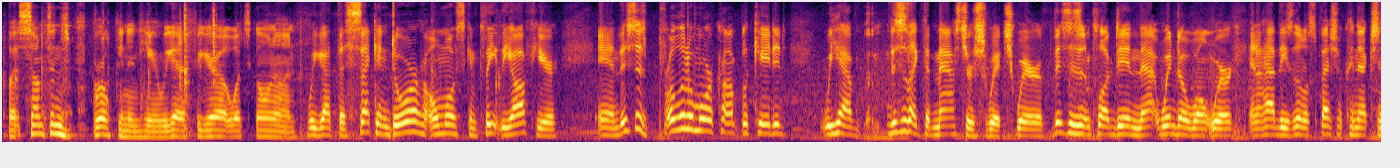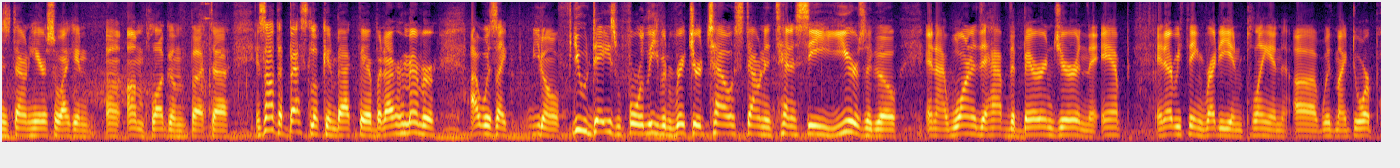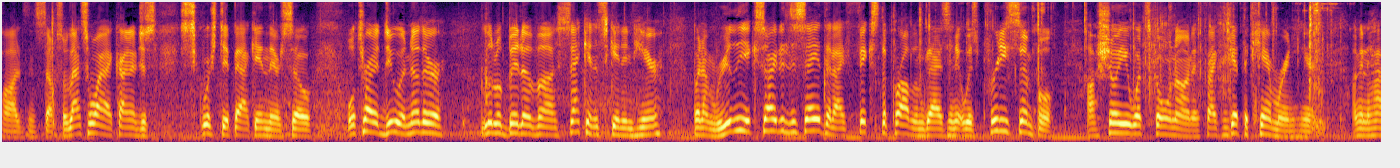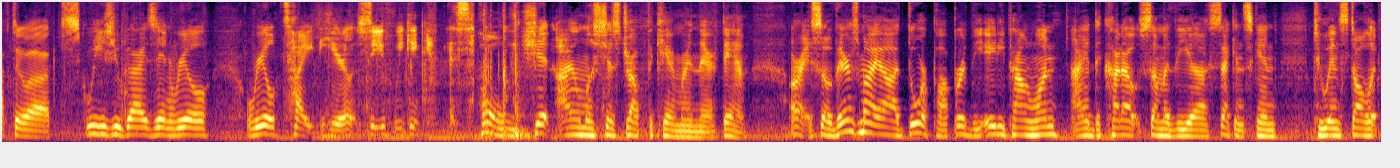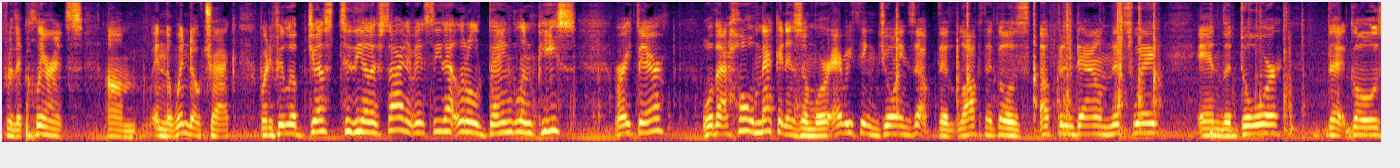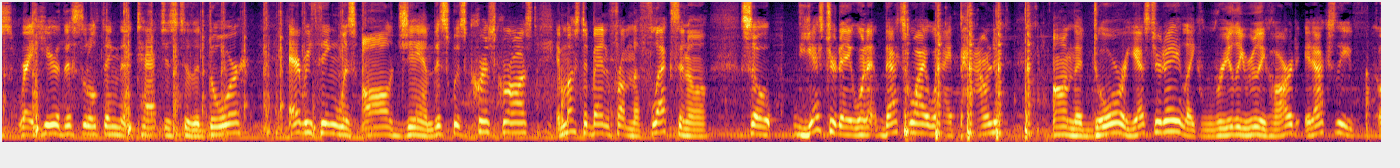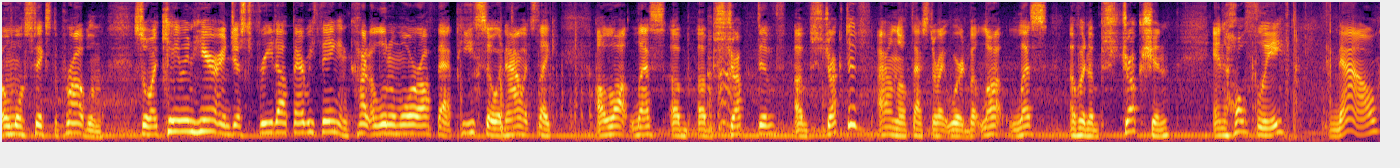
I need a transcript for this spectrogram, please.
But something's broken in here. We gotta figure out what's going on. We got the second door almost completely off here. And this is a little more complicated. We have, this is like the master switch where if this isn't plugged in, that window won't work. And I have these little special connections down here so I can uh, unplug them. But uh, it's not the best looking back there, but I remember I was like, you know, a few days before leaving Richard's house down in Tennessee years ago, and I wanted to have the Behringer and the amp and everything ready and playing uh, with my door pods and stuff. So that's why I kind of just squished it back in there. So we'll try to do another little bit of a second skin in here, but I'm really excited to say that I fixed the problem, guys, and it was pretty simple. I'll show you what's going on. If I can get the camera in here, I'm gonna have to uh, squeeze you guys in real, real tight here. Let's see if we can get this. Holy shit, I almost just dropped the camera in there, damn. All right, so there's my uh, door popper, the 80 pound one. I had to cut out some of the uh, second skin to install it for the clearance um, in the window track. But if you look just to the other side of it, see that little dangling piece right there? Well, that whole mechanism where everything joins up, the lock that goes up and down this way, and the door that goes right here, this little thing that attaches to the door, everything was all jammed. This was crisscrossed. It must have been from the flex and all. So yesterday, when it, that's why when I pounded on the door yesterday, like really, really hard, it actually almost fixed the problem. So I came in here and just freed up everything and cut a little more off that piece, so now it's like a lot less ob obstructive, obstructive? I don't know if that's the right word, but a lot less of an obstruction, and hopefully, now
